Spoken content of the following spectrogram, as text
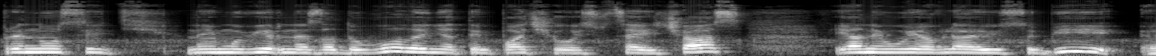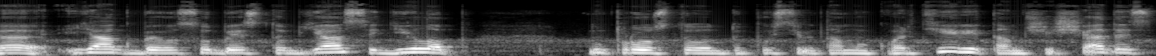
приносить неймовірне задоволення, тим паче ось в цей час. Я не уявляю собі, е, як би особисто б я сиділа б, ну просто, допустим, там у квартирі там, чи ще десь,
